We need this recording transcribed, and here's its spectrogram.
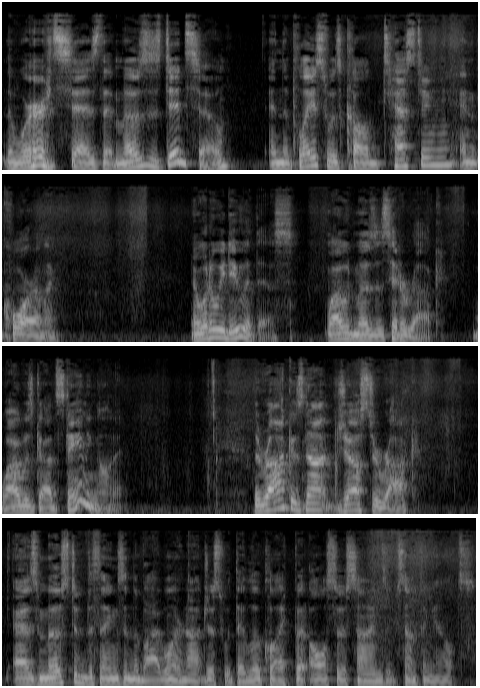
The word says that Moses did so, and the place was called Testing and Quarreling. Now, what do we do with this? Why would Moses hit a rock? Why was God standing on it? The rock is not just a rock, as most of the things in the Bible are not just what they look like, but also signs of something else.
